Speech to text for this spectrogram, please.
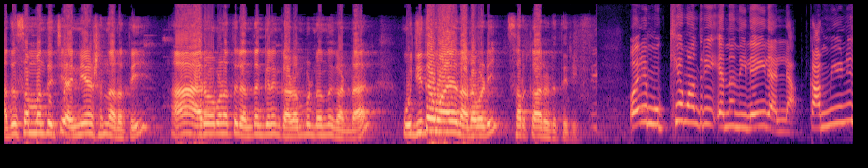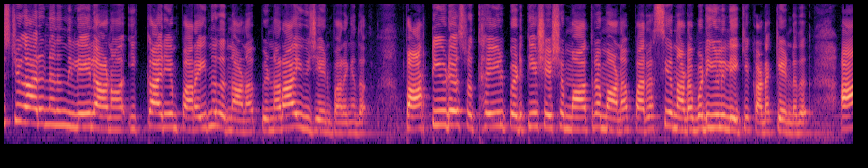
അത് സംബന്ധിച്ച് അന്വേഷണം നടത്തി. ആ ആരോപണത്തിൽ എന്തെങ്കിലും കഴമ്പുണ്ടെന്ന് കണ്ടാൽ ഉചിതമായ നടപടി സർക്കാർ എടുത്തിരിക്കും. ഒരു മുഖ്യമന്ത്രി എന്ന നിലയിലല്ല കമ്മ്യൂണിസ്റ്റുകാരൻ എന്ന നിലയിലാണ് ഇക്കാര്യം പറയുന്നതെന്നാണ് പിണറായി വിജയൻ പറഞ്ഞത്. പാർട്ടിയുടെ ശ്രദ്ധയിൽപ്പെടുത്തിയ ശേഷം മാത്രമാണ് പരസ്യ നടപടികളിലേക്ക് കടക്കേണ്ടത്. ആ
